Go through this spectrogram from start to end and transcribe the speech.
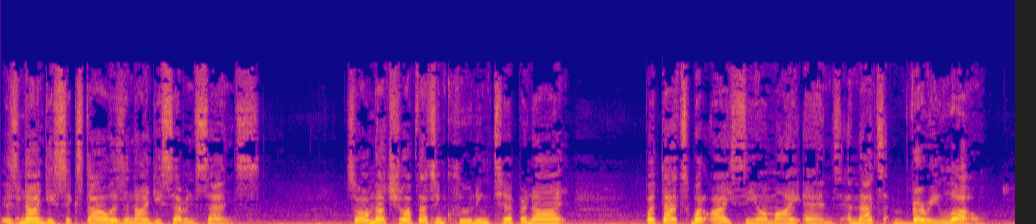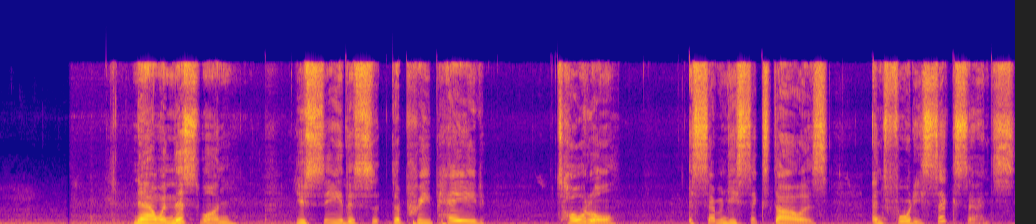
is $96.97. So I'm not sure if that's including tip or not, but that's what I see on my end, and that's very low. Now, in this one, you see this the prepaid total is $76.46.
